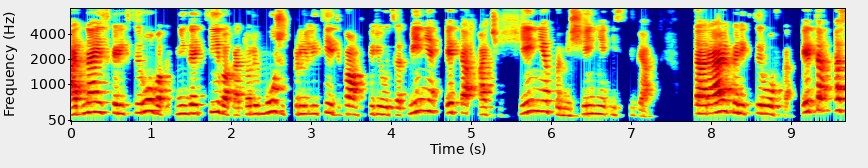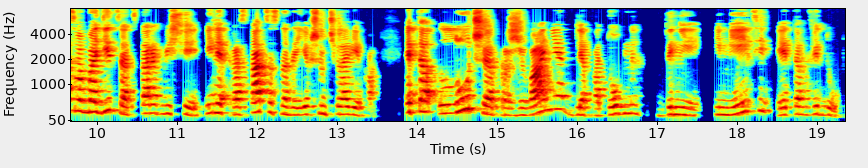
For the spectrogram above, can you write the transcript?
одна из корректировок негатива, который может прилететь вам в период затмения, это очищение помещения из себя. Вторая корректировка – это освободиться от старых вещей или расстаться с надоевшим человеком. Это лучшее проживание для подобных дней. Имейте это в виду.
